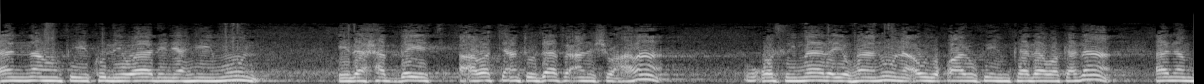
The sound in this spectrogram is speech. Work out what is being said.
أنهم في كل واد يهيمون؟ إذا حبيت أردت أن تدافع عن الشعراء وقلت لماذا يهانون أو يقال فيهم كذا وكذا؟ ألم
